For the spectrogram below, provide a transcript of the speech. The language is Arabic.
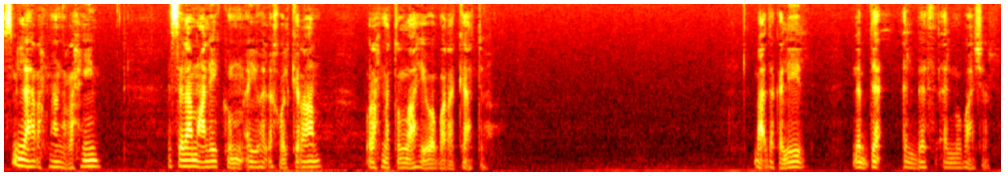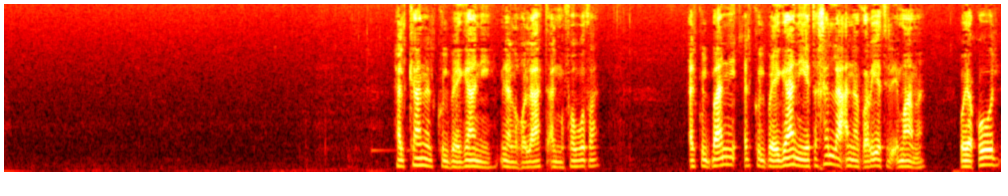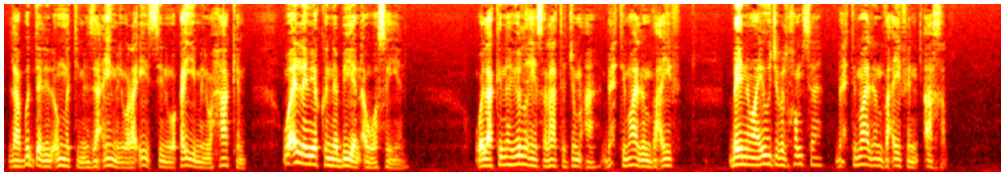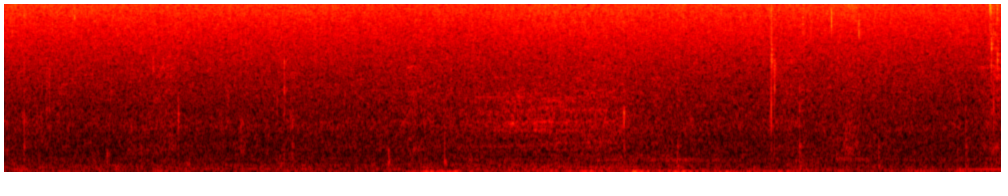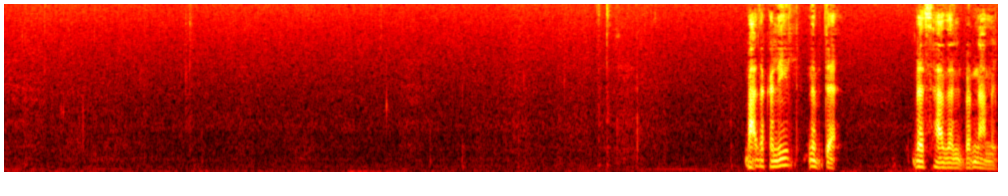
بسم الله الرحمن الرحيم. السلام عليكم أيها الأخوة الكرام ورحمة الله وبركاته. بعد قليل نبدأ البث المباشر. هل كان الكلبيغاني من الغلاة المفوضة؟ الكلباني الكلبيغاني يتخلى عن نظرية الإمامة ويقول لا بد للأمة من زعيم ورئيس وقيم وحاكم وإن لم يكن نبيا أو وصيا. ولكنه يلغي صلاة الجمعة باحتمال ضعيف بينما يوجب الخمسة باحتمال ضعيف آخر. بعد قليل نبدأ بث هذا البرنامج.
